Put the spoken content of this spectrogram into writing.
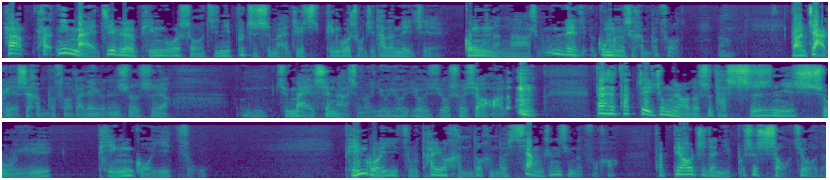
他他，你买这个苹果手机，你不只是买这个苹果手机，它的那些功能啊什么，那功能是很不错的啊，当然价格也是很不错。大家有人说是要嗯去卖肾啊什么，有有有有说笑话的，但是它最重要的是它使你属于苹果一族。苹果一族它有很多很多象征性的符号，它标志着你不是守旧的，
